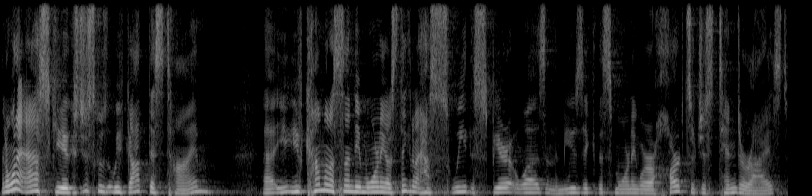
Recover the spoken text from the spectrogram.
And I want to ask you, because just because we've got this time, uh, you, have come on a Sunday morning. I was thinking about how sweet the Spirit was and the music this morning, where our hearts are just tenderized.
